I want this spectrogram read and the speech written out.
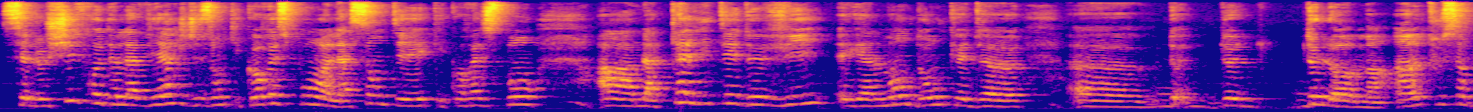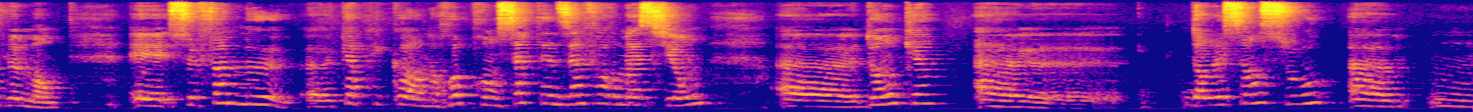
c'est le chiffre de la Vierge, disons, qui correspond à la santé, qui correspond à la qualité de vie également, donc, de, euh, l'homme, hein, tout simplement. Et ce fameux Capricorne reprend certaines informations euh, donc, euh, dans le sens où euh, hmm,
